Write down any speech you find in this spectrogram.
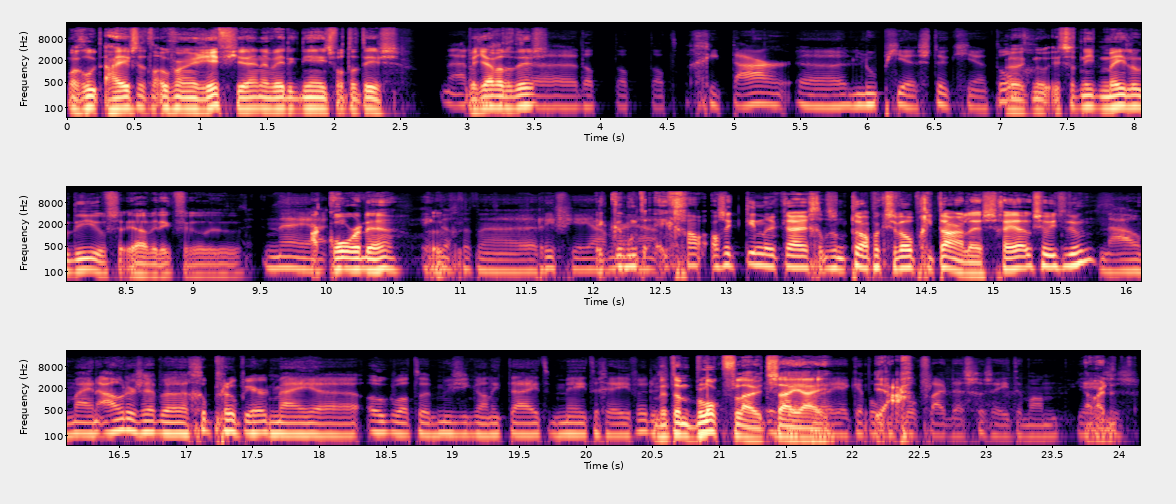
maar goed, hij heeft het over een riffje en dan weet ik niet eens wat dat is. Nou, Weet jij wat het is? eh, dat dat, dat gitaarloopje stukje, toch? Nog- Is dat niet melodie of zo? Ja, weet ik veel. nee, ja, Akkoorden. Ik, ik dacht dat een riffje, ja. ik maar moet, ja. ik ga, als ik kinderen krijg, dan trap ik ze wel op gitaarles. Ga jij ook zoiets doen? Nou, mijn ouders hebben geprobeerd mij eh, ook wat uh, muzikaliteit mee te geven. Dus Met een blokfluit, zei heb, jij. eh, ik heb op Ja. een blokfluitles gezeten, man. Ja, Jezus.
